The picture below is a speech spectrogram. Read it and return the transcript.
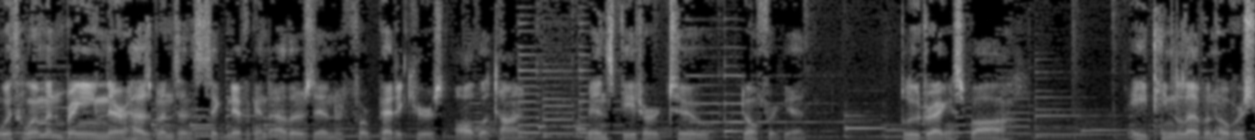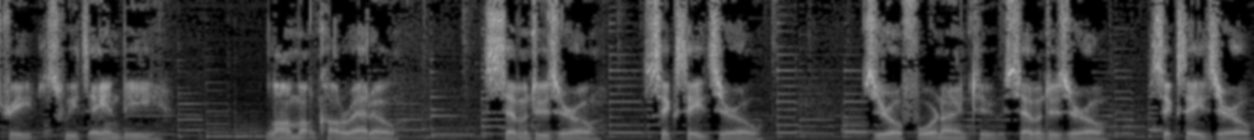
with women bringing their husbands and significant others in for pedicures all the time. Men's feet hurt too, don't forget. Blue Dragon Spa, 1811 Hover Street, Suites A and B, Longmont, Colorado, 720 680 0492. 720 680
